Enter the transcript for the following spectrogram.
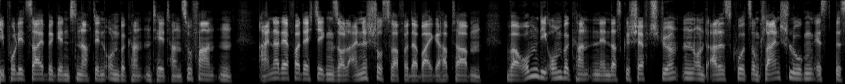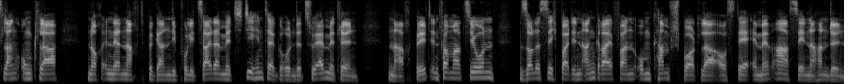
Die Polizei beginnt nach den unbekannten Tätern zu fahnden. Einer der Verdächtigen soll eine Schusswaffe dabei gehabt haben. Warum die Unbekannten in das Geschäft stürmten und alles kurz und klein schlugen, ist bislang unklar. Noch in der Nacht begann die Polizei damit, die Hintergründe zu ermitteln. Nach Bildinformationen soll es sich bei den Angreifern um Kampfsportler aus der MMA-Szene handeln.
